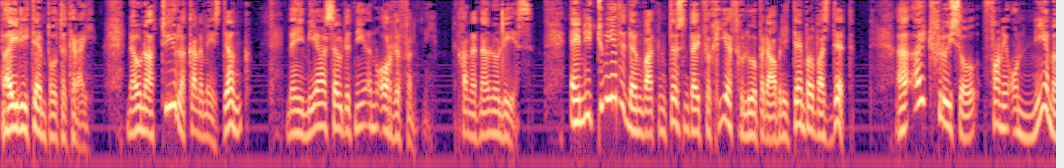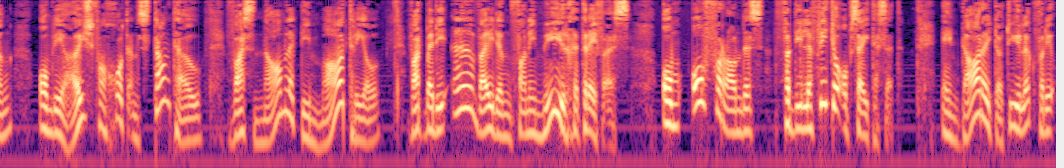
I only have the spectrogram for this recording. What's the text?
by die tempel te kry. Nou natuurlik kan 'n mens dink Nehemia sou dit nie in orde vind nie. Gaan dit nou nou lees. En die tweede ding wat intussen tyd vergeet geloop het daar by die tempel was dit. 'n Uitvloeisel van die onneming om die huis van God in stand te hou was naamlik die maatreel wat by die inwyding van die muur getref is om offerandes vir die leviete op sy te sit en daaruit natuurlik vir die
